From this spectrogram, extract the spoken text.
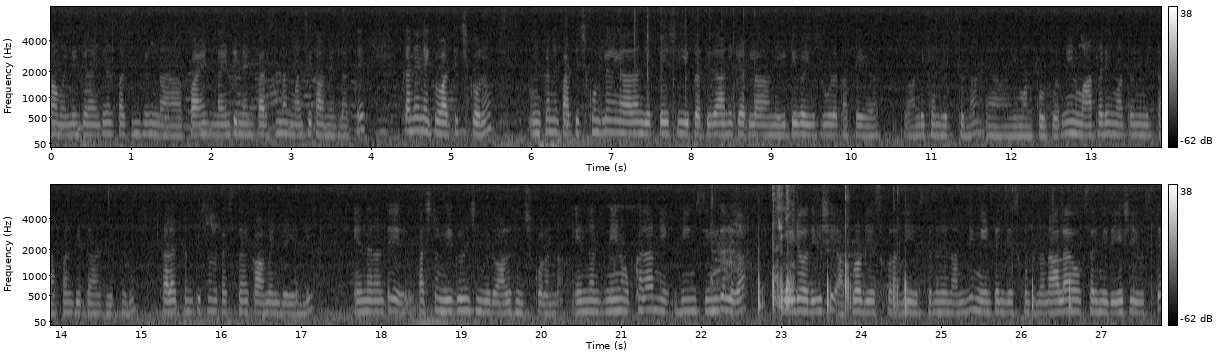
కామెంట్ ఇంకా ninety nine percent point ninety nine percent నాకు మంచి కామెంట్లు వస్తాయి. కానీ నేను ఎక్కువ పట్టించుకోను. ఇంకా నేను పట్టించుకుంటలేను కాదని చెప్పేసి ప్రతిదానికి అట్లా నెగిటివ్గా యూస్ కూడా తప్పే కదా. సో అందుకని చెప్తున్నా. ఏమనుకోకూడదు. నేను మాట్లాడేది మాత్రం మీకు తప్పనిపిద్దా అని చెప్పాను. కరెక్ట్ అనిపించిన వాళ్ళు ఖచ్చితంగా కామెంట్ చేయండి. ఏంటంటే ఫస్ట్ మీ గురించి మీరు ఆలోచించుకోవాలన్నా. ఏంటంటే నేను ఒక్కదాన్ని నేను సింగిల్గా వీడియో తీసి అప్లోడ్ చేసుకొని అన్నీ చేస్తున్నాను నేను అన్నీ మెయింటైన్ చేసుకుంటున్నాను. అలా ఒకసారి మీరు చేసి చూస్తే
